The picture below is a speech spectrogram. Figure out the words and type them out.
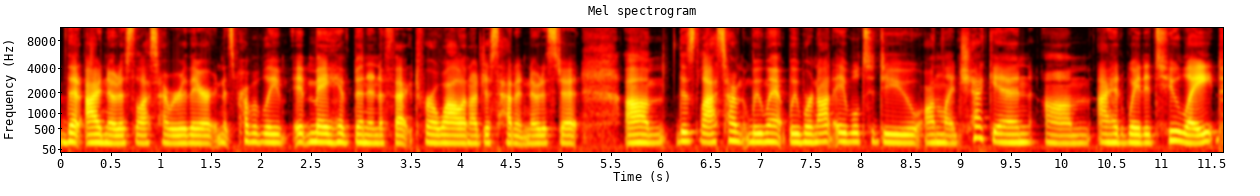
that I noticed the last time we were there, and it's probably it may have been in effect for a while, and I just hadn't noticed it. Um, this last time that we went, we were not able to do online check-in. Um, I had waited too late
